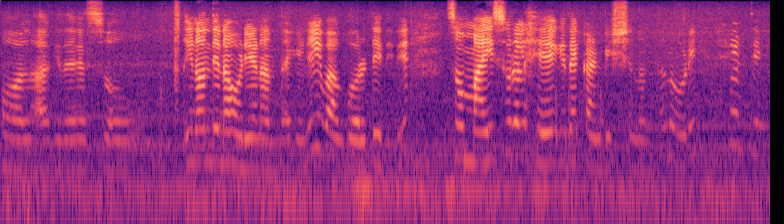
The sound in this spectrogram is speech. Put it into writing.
rainfall ಆಗಿದೆ ಸೊ ಇನ್ನೊಂದಿನ ಹೊಡಿಯೋಣ ಅಂತ ಹೇಳಿ ಇವಾಗ ಹೊರಟಿದ್ದೀವಿ ಸೊ ಮೈಸೂರಲ್ಲಿ ಹೇಗಿದೆ ಕಂಡೀಷನ್ ಅಂತ ನೋಡಿ ಹೇಳ್ತೀನಿ.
